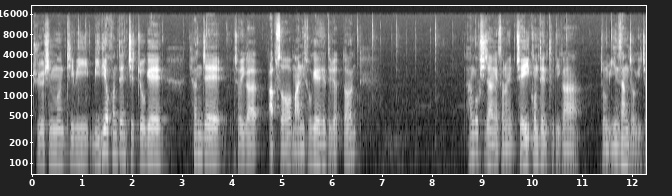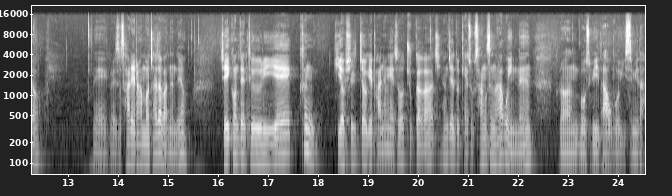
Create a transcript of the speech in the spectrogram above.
주요 신문, TV, 미디어 컨텐츠 쪽에 현재 저희가 앞서 많이 소개해 드렸던 한국 시장에서는 J 콘텐트리가 좀 인상적이죠. 네, 그래서 사례를 한번 찾아봤는데요. J 콘텐트리의 큰 기업 실적에 반영해서 주가가 현재도 계속 상승을 하고 있는 그런 모습이 나오고 있습니다.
